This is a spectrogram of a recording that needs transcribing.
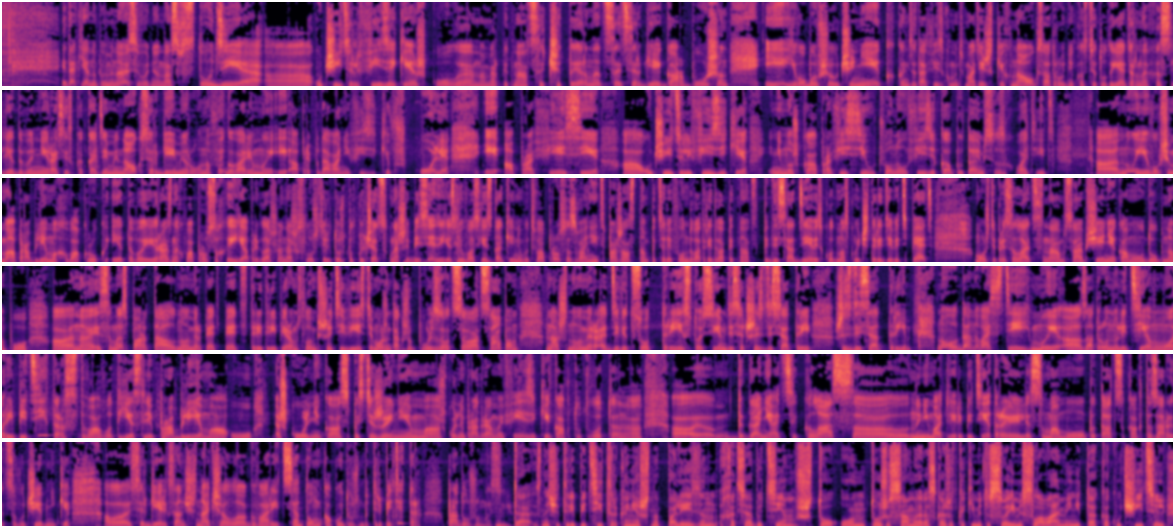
Итак, я напоминаю, сегодня у нас в студии э, учитель физики школы номер 1514 Сергей Горбушин и его бывший ученик, кандидат физико-математических наук, сотрудник Института ядерных исследований Российской Академии Наук Сергей Миронов. И говорим мы и о преподавании физики в школе, и о профессии э, учителя физики, и немножко о профессии ученого физика пытаемся захватить. А, ну и, в общем, о проблемах вокруг этого и разных вопросах. И я приглашаю наших слушателей тоже подключаться к нашей беседе. Если у вас есть какие-нибудь вопросы, звоните, пожалуйста, нам по телефону 232-1559, код Москвы 495. Можете присылать нам сообщения, кому удобно, по, а, на смс-портал номер 5533, первым словом пишите «Вести». Можно также пользоваться WhatsApp. Наш номер 903 170 63 63. Ну, до новостей мы а, затронули тему репетиторства, вот если проблема у школьника с постижением а, школьной программы физики, как тут вот э, э, догонять класс, э, нанимать ли репетитора или самому пытаться как-то зарыться в учебники. Сергей Александрович начал говорить о том, какой должен быть репетитор. Продолжим мысль. Да, значит, репетитор, конечно, полезен хотя бы тем, что он то же самое расскажет какими-то своими словами, не так, как учитель,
